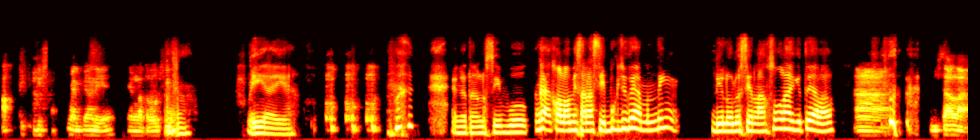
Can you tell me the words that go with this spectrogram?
aktif di sosmed kali ya yang nggak terlalu sibuk. Mm. iya iya. Yang nggak terlalu sibuk. Nggak kalau misalnya sibuk juga yang penting dilulusin langsung lah gitu ya lal nah bisa lah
